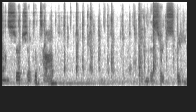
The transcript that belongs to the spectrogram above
On search at the top in the search screen.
